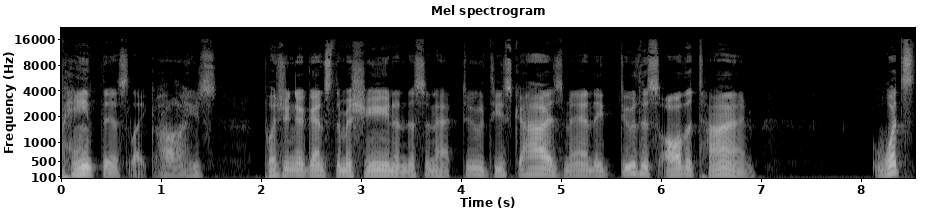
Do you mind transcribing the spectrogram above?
paint this, like, oh, he's pushing against the machine and this and that. Dude, these guys, man, they do this all the time. What's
